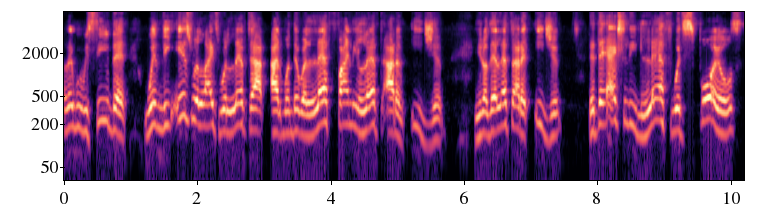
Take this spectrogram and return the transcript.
when we see that when the Israelites were left out, when they were left, finally left out of Egypt, you know, they left out of Egypt, that they actually left with spoils.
